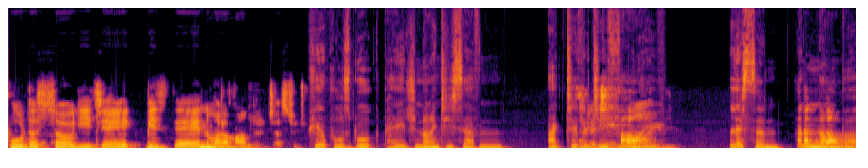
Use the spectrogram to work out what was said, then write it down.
burada söyleyecek, biz de numaralandıracağız çocuk. Pupils Book, page 97. Activity 5. Listen and number.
